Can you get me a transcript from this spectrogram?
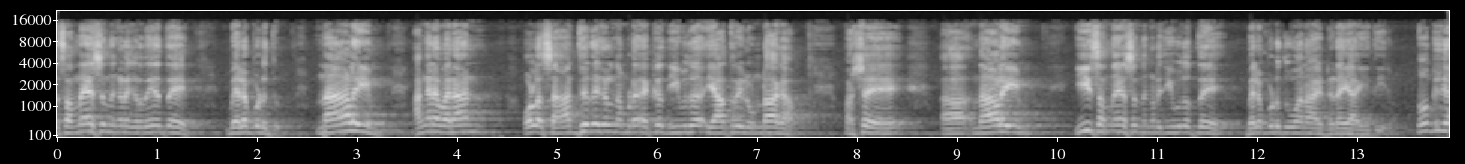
സന്ദേശം നിങ്ങളുടെ ഹൃദയത്തെ ബലപ്പെടുത്തും. നാളെയും അങ്ങനെ വരാൻ ഉള്ള സാധ്യതകൾ നമ്മുടെയൊക്കെ ജീവിത യാത്രയിൽ ഉണ്ടാകാം. പക്ഷേ നാളെയും ഈ സന്ദേശം നിങ്ങളുടെ ജീവിതത്തെ ബലപ്പെടുത്തുവാനായിട്ട് ഇടയായി തീരും നോക്കുക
